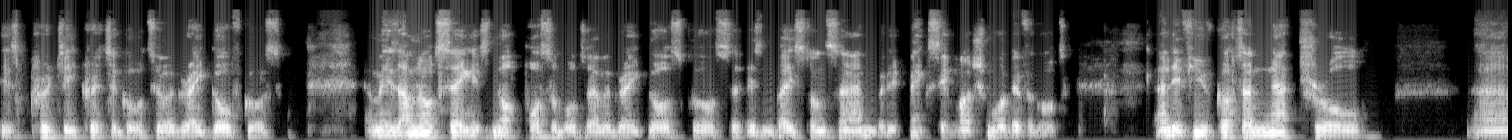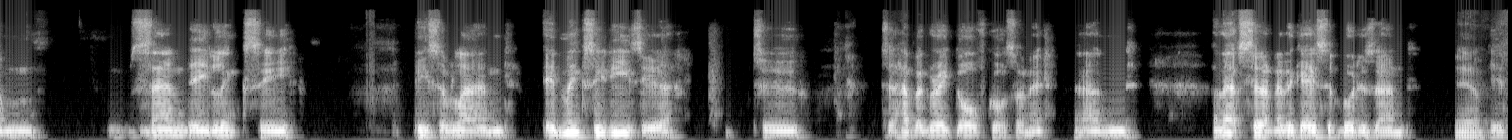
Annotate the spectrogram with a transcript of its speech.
is pretty critical to a great golf course. I mean, I'm not saying it's not possible to have a great golf course that isn't based on sand, but it makes it much more difficult. And if you've got a natural um, sandy, linksy piece of land, it makes it easier to to have a great golf course on it. And and that's certainly the case at Budersand. Yeah, it,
